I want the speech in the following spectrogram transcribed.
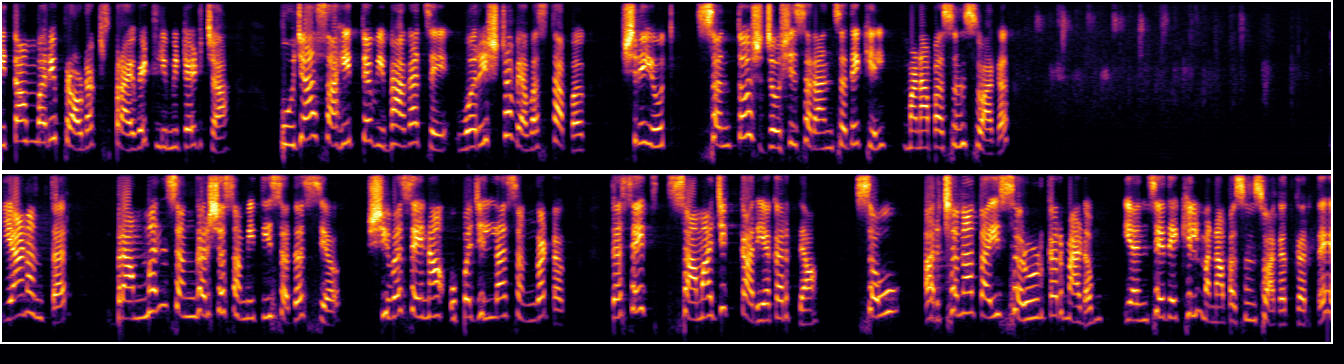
पितांबरी प्रॉडक्ट्स प्रायव्हेट लिमिटेडच्या पूजा साहित्य विभागाचे वरिष्ठ व्यवस्थापक श्रीयुत संतोष जोशी सरांचं देखील मनापासून स्वागत. यानंतर ब्राह्मण संघर्ष समिती सदस्य शिवसेना उपजिल्हा संघटक तसेच सामाजिक कार्यकर्त्या सौ अर्चनाताई सरुडकर मॅडम यांचे देखील मनापासून स्वागत करते.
